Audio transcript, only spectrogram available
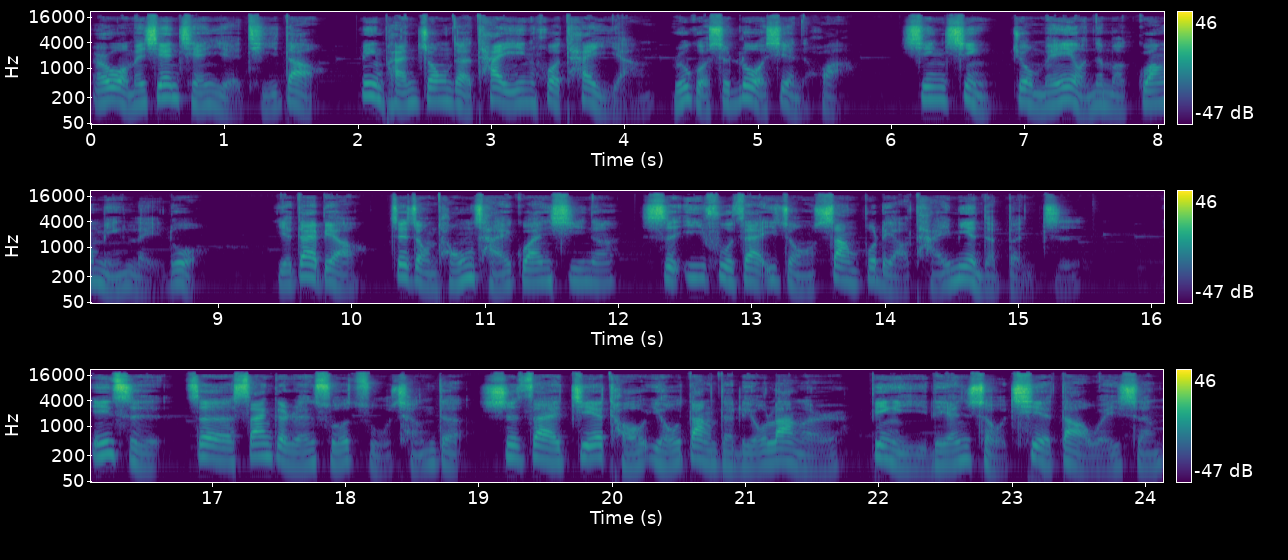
而我们先前也提到。命盘中的太阴或太阳，如果是落陷的话，心性就没有那么光明磊落，也代表这种同财关系呢，是依附在一种上不了台面的本质，因此这三个人所组成的是在街头游荡的流浪儿，并以联手窃盗为生。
